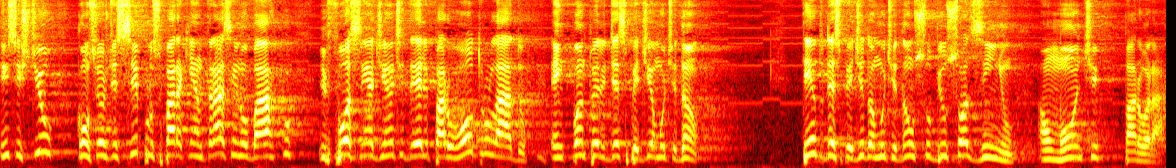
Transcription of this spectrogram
insistiu com seus discípulos para que entrassem no barco e fossem adiante dele para o outro lado, enquanto ele despedia a multidão. Tendo despedido a multidão, subiu sozinho a um monte para orar.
